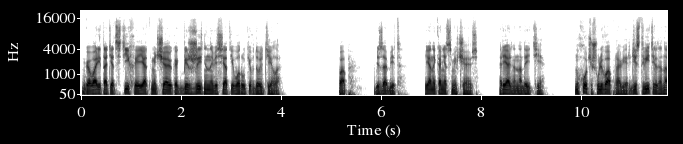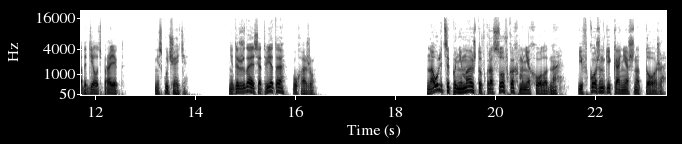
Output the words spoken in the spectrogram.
Говорит отец тихо, и я отмечаю, как безжизненно висят его руки вдоль тела. Пап, без обид. Я наконец смягчаюсь. Реально надо идти. Ну хочешь, у льва проверь, действительно надо делать проект. Не скучайте. Не дожидаясь ответа, ухожу. На улице понимаю, что в кроссовках мне холодно. И в кожанке, конечно, тоже.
